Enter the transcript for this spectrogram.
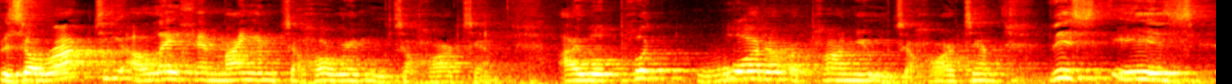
Alechem mayim. I will put water upon you to hartem. This is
